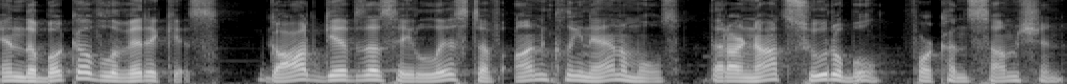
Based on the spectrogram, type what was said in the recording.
In the book of Leviticus, God gives us a list of unclean animals that are not suitable for consumption.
